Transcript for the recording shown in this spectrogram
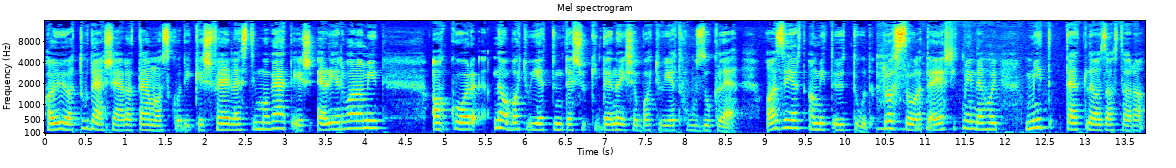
ha ő a tudására támaszkodik és fejleszti magát, és elér valamit, akkor ne a batyúért tüntessük ki, de ne is a batyúért húzzuk le. Azért, amit ő tud. Rossz szó a teljesítmény, de hogy mit tett le az asztalra,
